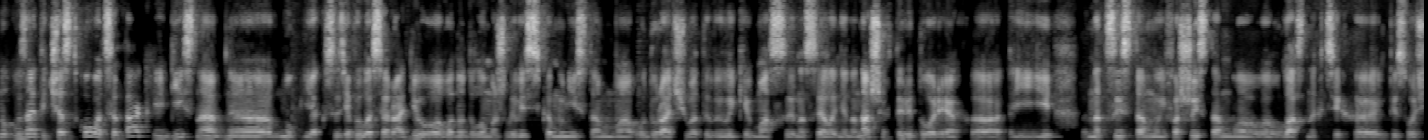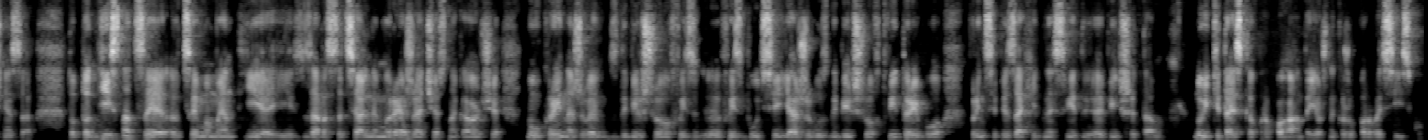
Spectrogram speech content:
Ну, ви знаєте, частково це так, і дійсно, е, ну як з'явилося радіо, воно дало можливість комуністам е, одурачувати великі маси населення на наших територіях, е, і нацистам і фашистам в власних цих пісочницях. Тобто, дійсно, це цей момент є. І зараз соціальні мережі, а чесно кажучи, ну Україна живе здебільшого в Фейсбуці. Я живу здебільшого в Твіттері, бо в принципі західний світ більше там, ну і китайська пропаганда. Я вже не кажу про російську.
